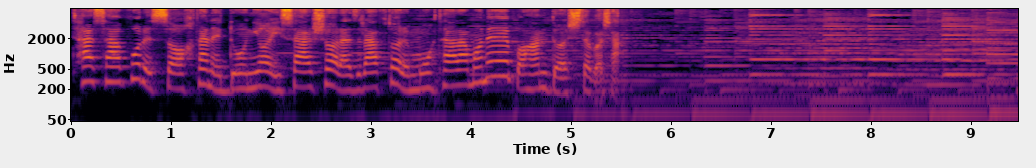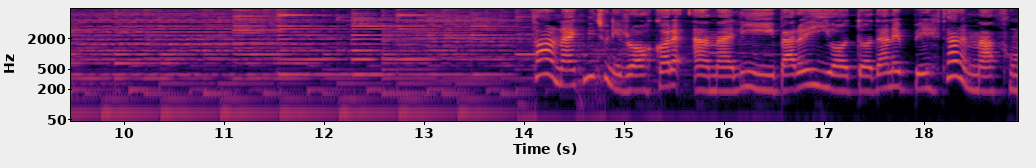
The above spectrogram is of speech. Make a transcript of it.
تصور ساختن دنیایی سرشار از رفتار محترمانه با هم داشته باشن. فرنک می‌تونی راهکار عملی برای یاد دادن بهتر مفهوم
